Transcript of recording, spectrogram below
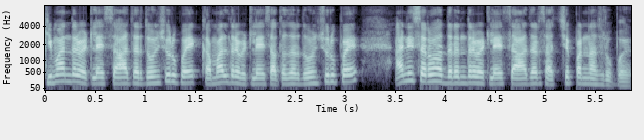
किमान दर भेटले आहे सहा हजार दोनशे रुपये. कमाल दर भेटले आहे सात हजार दोनशे रुपये. आणि सर्वसाधारण दर भेटले आहे सहा हजार सातशे पन्नास रुपये.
